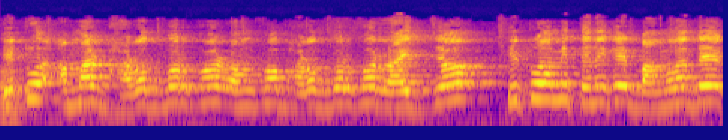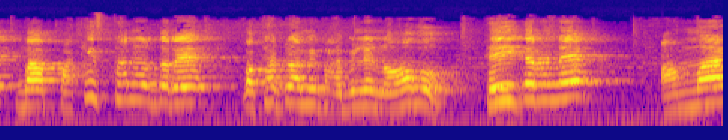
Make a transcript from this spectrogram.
সেইটো আমাৰ ভাৰতবৰ্ষৰ অংশ ভাৰতবৰ্ষৰ ৰাজ্য সেইটো আমি তেনেকে বাংলাদেশ বা পাকিস্তানৰ দৰে কথাটো আমি ভাবিলে নহ'ব। সেইকাৰণে আমাৰ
